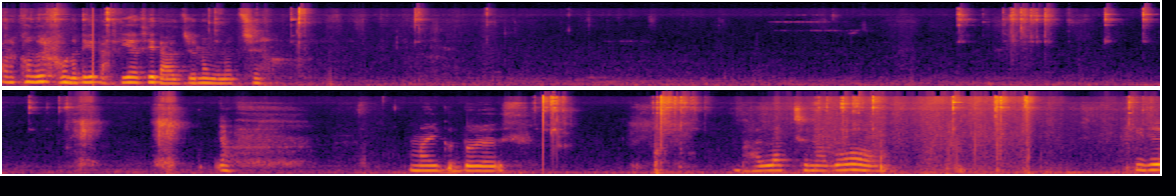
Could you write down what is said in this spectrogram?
অনেকক্ষণ ধরে ফোনের দিকে তাকিয়ে আছি, তার জন্য মনে হচ্ছে। মাই গুডনেস ভালো লাগছে না গো। কি যে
